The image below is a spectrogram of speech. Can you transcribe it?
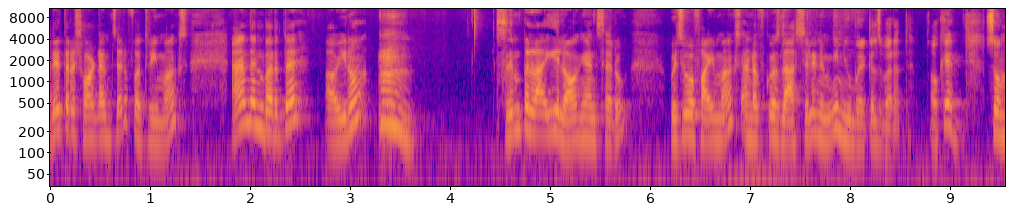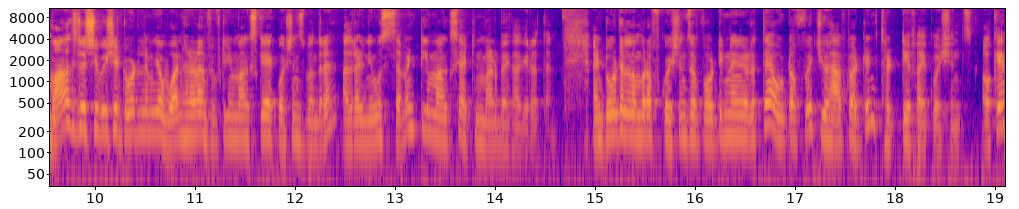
ಅದೇ ಥರ short answer for three marks and then ಬರುತ್ತೆ ಯುನೋ ಸಿಂಪಲ್ ಆಗಿ long answer which were five marks and of course ಲಾಸ್ಟಲ್ಲಿ ನಿಮಗೆ ನ್ಯೂ ವೆಹಿಕಲ್ಸ್ ಬರುತ್ತೆ. Okay so marks distribution total ನಿಮಗೆ ಒನ್ ಹಂಡ್ರೆಡ್ ಆ್ಯಂಡ್ ಫಿಫ್ಟೀನ್ ಮಾರ್ಕ್ಸ್ಗೆ ಕ್ವಶನ್ಸ್ ಬಂದರೆ, ಅದರಲ್ಲಿ ನೀವು ಸೆವೆಂಟಿ ಮಾರ್ಕ್ಸ್ಗೆ ಅಟೆಂಡ್ ಮಾಡಬೇಕಾಗಿರುತ್ತೆ. And total number of questions forty nine ಇರುತ್ತೆ out of which you have to attend thirty five questions okay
